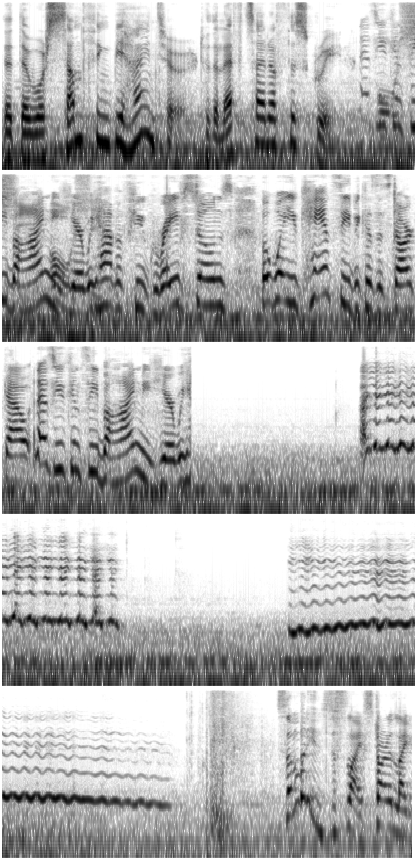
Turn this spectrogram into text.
that there was something behind her to the left side of the screen. As you Oh, can see shit. behind me Oh, here, we have a few gravestones, but what you can't see because it's dark out, and as you can see behind me here, we like started like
